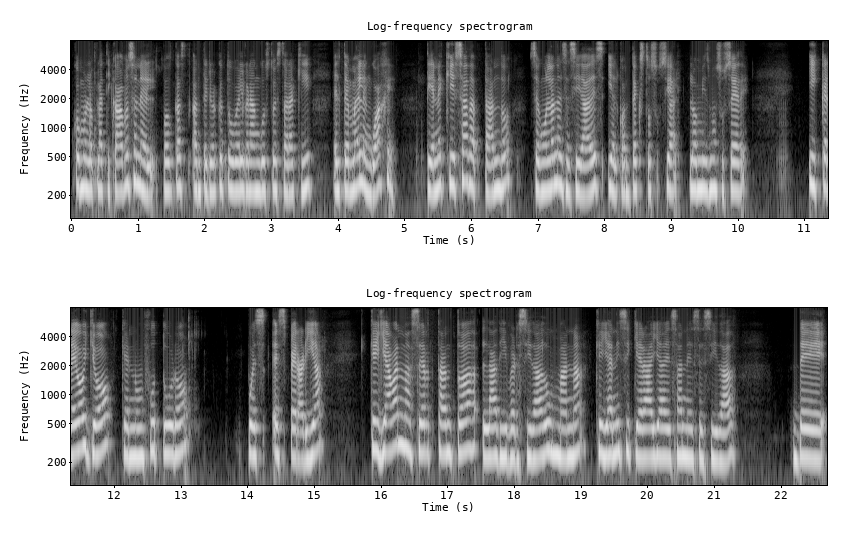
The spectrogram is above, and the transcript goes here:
Como lo platicábamos en el podcast anterior que tuve el gran gusto de estar aquí, el tema del lenguaje tiene que irse adaptando según las necesidades y el contexto social. Lo mismo sucede. Y creo yo que en un futuro pues esperaría que ya van a ser tanto la diversidad humana que ya ni siquiera haya esa necesidad de,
